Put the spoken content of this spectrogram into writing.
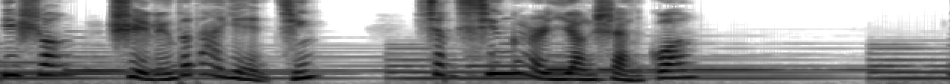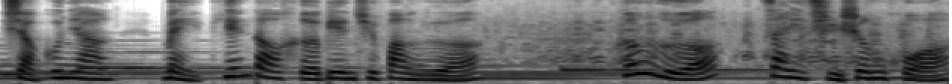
一双水灵的大眼睛，像星儿一样闪光。小姑娘。每天到河边去放鹅，和鹅在一起生活。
